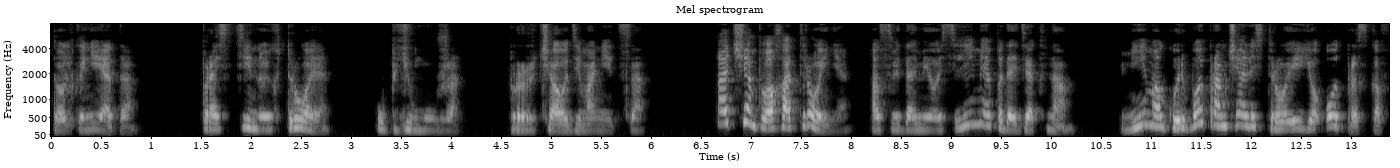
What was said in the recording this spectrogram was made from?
Только не это. Прости, но их трое. «Убью мужа!» — прорычала демоница. «А чем плоха тройня?» — осведомилась Лимия, подойдя к нам. Мимо гурьбой промчались трое ее отпрысков,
